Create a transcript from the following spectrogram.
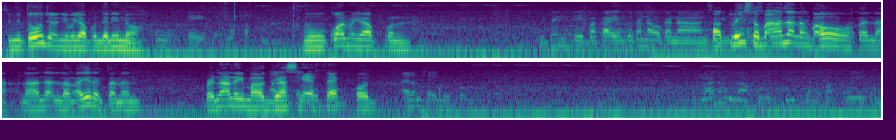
Simintoon dyan, hindi mo yapon din no. Okay. Kung kuan mo yapon. Depende, baka yung butan ako ka ng Pathways na ba? Ana lang ba? Oo, kana. Nana lang. Ayun ang tanan. Pero na lang yung mga grass nga effect pod. Alam sa ilubong. Plano mo na ako, pathway, kung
